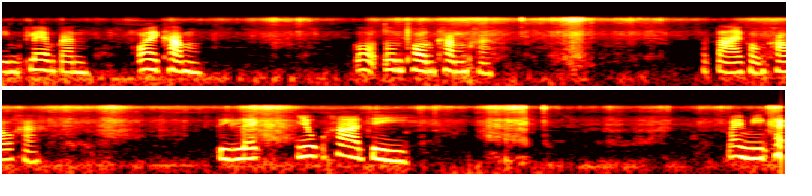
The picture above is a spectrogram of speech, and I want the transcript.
กินแกล้มกัน อ้อยคำ ก็ต้นทอนคำค่ะ สไตล์ของเขาค่ะ ตีเล็กยุค 5G ไม่มีใคร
